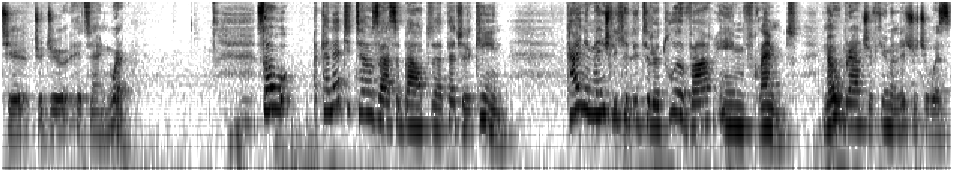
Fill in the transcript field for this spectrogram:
to, to do its own work. So, Canetti tells us about uh, Peter Kien. Keine menschliche Literatur war ihm fremd. No branch of human literature was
